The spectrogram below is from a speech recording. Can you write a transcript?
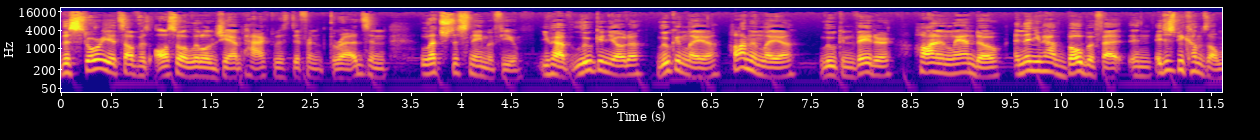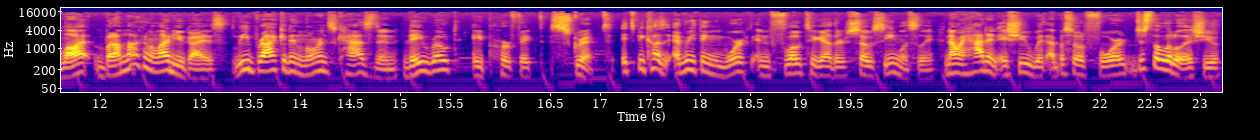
the story itself is also a little jam-packed with different threads, and let's just name a few. You have Luke and Yoda, Luke and Leia, Han and Leia, Luke and Vader, Han and Lando, and then you have Boba Fett, and it just becomes a lot. But I'm not gonna lie to you guys, Leigh Brackett and Lawrence Kasdan, they wrote a perfect script. It's because everything worked and flowed together so seamlessly. Now, I had an issue with episode 4, just a little issue,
